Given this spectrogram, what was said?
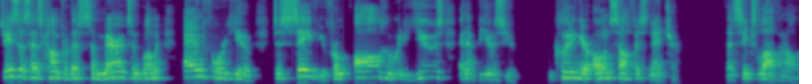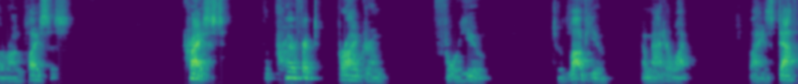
Jesus has come for this Samaritan woman and for you to save you from all who would use and abuse you including your own selfish nature that seeks love in all the wrong places. Christ, the perfect bridegroom for you, to love you no matter what, by his death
